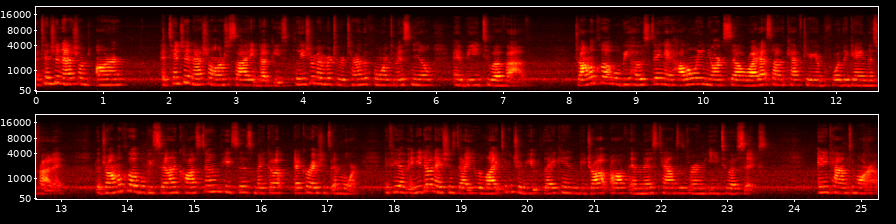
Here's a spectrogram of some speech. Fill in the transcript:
Attention National Honor Attention National Honor Society inductees, please remember to return the form to Ms. Neal and B205. Drama Club will be hosting a Halloween yard sale right outside the cafeteria before the game this Friday. The Drama Club will be selling costume pieces, makeup, decorations, and more. If you have any donations that you would like to contribute, they can be dropped off in Miss Townsend's room E206 anytime tomorrow.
